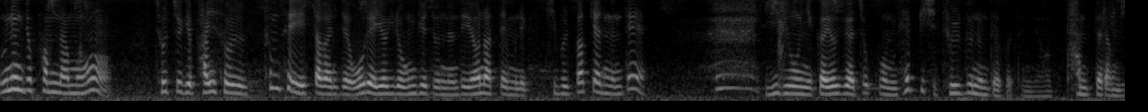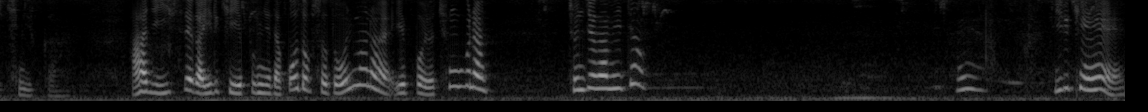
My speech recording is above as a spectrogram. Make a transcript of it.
은행접합나무 저쪽에 바이솔 틈새에 있다가 이제 올해 여기로 옮겨줬는데 연화 때문에 집을 뺏겼는데 이리 오니까 여기가 조금 햇빛이 덜 드는 데거든요. 담벼락 미치니까. 아주 잎새가 이렇게 예쁩니다. 꽃 없어도 얼마나 예뻐요. 충분한 존재감이죠? 이렇게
